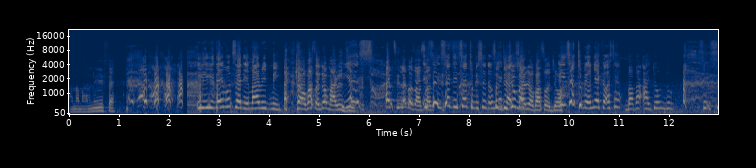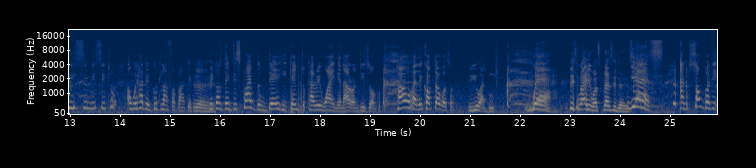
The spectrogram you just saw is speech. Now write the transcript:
and I'm a new fair. he, they even said he married me. Obasanjo married you. Yes. Let us He answer. said, he said, he said to me, said, So did you marry Obasanjo? He said to me, Onyeka, I said, Baba, I don't know. See, see, see me, see through. And we had a good laugh about it. Yeah. Because they described the day he came to carry wine in Arondizuogu. How helicopter was, you and who? Where? This is why he was president. Yes. And somebody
